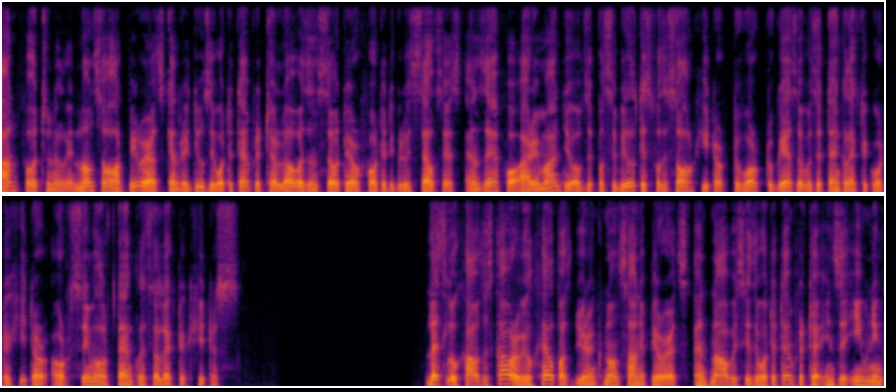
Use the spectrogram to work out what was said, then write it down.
Unfortunately, non-solar periods can reduce the water temperature lower than 30 or 40 degrees Celsius, and therefore I remind you of the possibilities for the solar heater to work together with a tank electric water heater or similar tankless electric heaters. Let's look how this cover will help us during non-sunny periods, and now we see the water temperature in the evening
